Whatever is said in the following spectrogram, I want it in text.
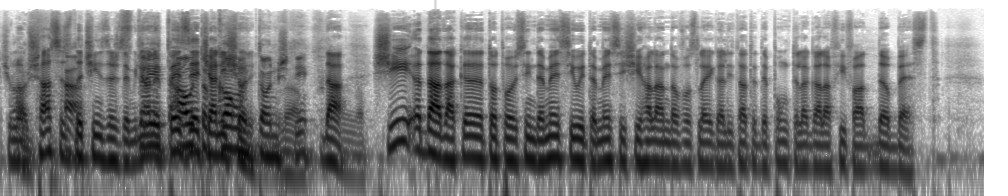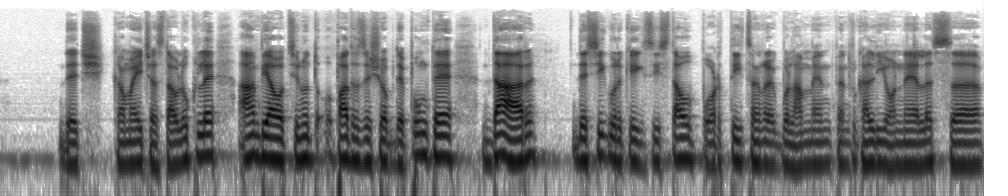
și luăm 650 de milioane Ah, Straight pe outta 10 anișori. Compton, știi? Da. Și da, dacă tot povestim de Messi, uite, Messi și Haaland au fost la egalitate de puncte la gala FIFA The Best. Deci, cam aici stau lucrurile. Ambii au obținut 48 de puncte, dar desigur că existau portiți în regulament pentru ca Lionel să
